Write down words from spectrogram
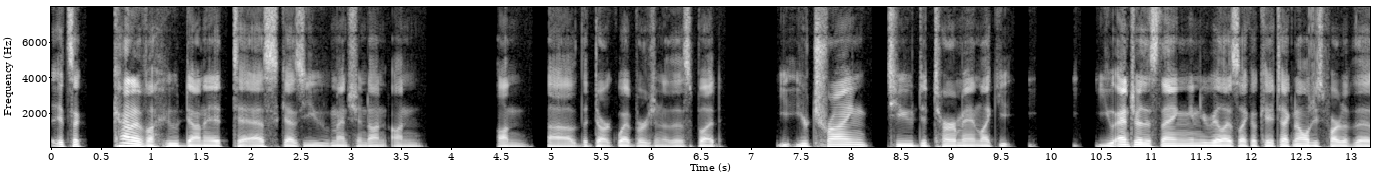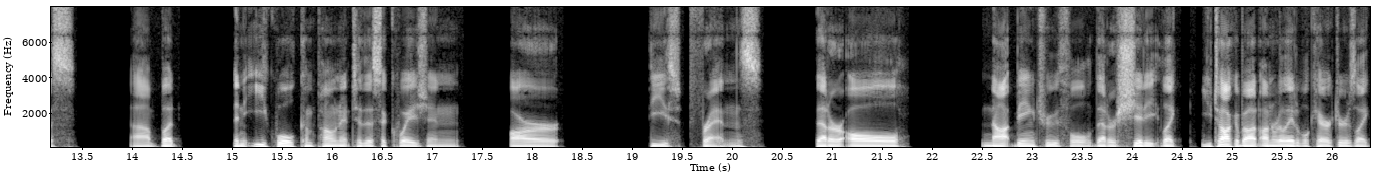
it's a kind of a who done it esque, as you mentioned on on on uh, the dark web version of this, but you- you're trying to determine like you you enter this thing and you realize like okay technology is part of this uh, but an equal component to this equation are these friends that are all not being truthful that are shitty like you talk about unrelatable characters like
